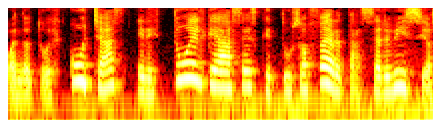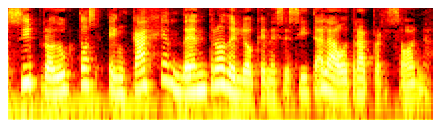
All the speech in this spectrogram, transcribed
Cuando tú escuchas, eres tú el que haces que tus ofertas, servicios y productos encajen dentro de lo que necesita la otra persona.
